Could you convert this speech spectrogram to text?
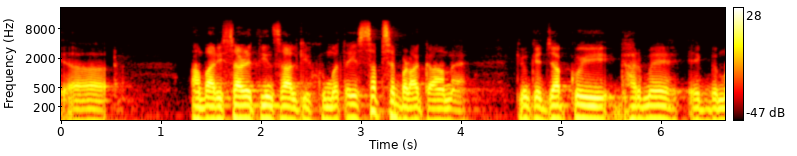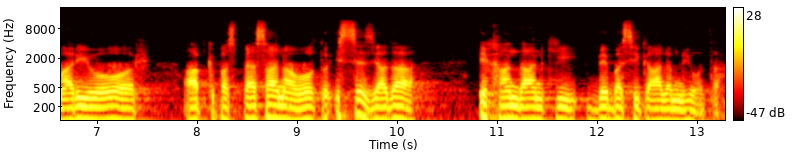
आ, हमारी साढ़े तीन साल की हुकूमत है ये सबसे बड़ा काम है। क्योंकि जब कोई घर में एक बीमारी हो और आपके पास पैसा ना हो तो इससे ज़्यादा एक ख़ानदान की बेबसी का आलम नहीं होता।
